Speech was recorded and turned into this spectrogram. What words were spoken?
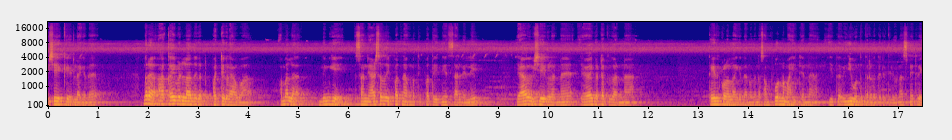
ವಿಷಯಕ್ಕೆ ಇಡಲಾಗಿದೆ ಅಂದ್ರೆ ಆ ಕೈ ಬಿಡಲಾದ ಪಠ್ಯಗಳ್ಯಾವ ಪಠ್ಯಗಳು ಆಮೇಲೆ ನಿಮಗೆ ಸಣ್ಣ ಎರಡು ಸಾವಿರದ ಇಪ್ಪತ್ತ್ನಾಲ್ಕು ಮತ್ತು ಇಪ್ಪತ್ತೈದನೇ ಸಾಲಿನಲ್ಲಿ ಯಾವ ವಿಷಯಗಳನ್ನು ಯಾವ್ಯಾವ ಘಟಕಗಳನ್ನು ತೆಗೆದುಕೊಳ್ಳಲಾಗಿದೆ ಅನ್ನೋದನ್ನು ಸಂಪೂರ್ಣ ಮಾಹಿತಿಯನ್ನು ಈ ತ, ಈ ಒಂದು ತರಗತಿಯಲ್ಲಿ ತಿಳಿಯೋಣ. ಸ್ನೇಹಿತರೆ,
